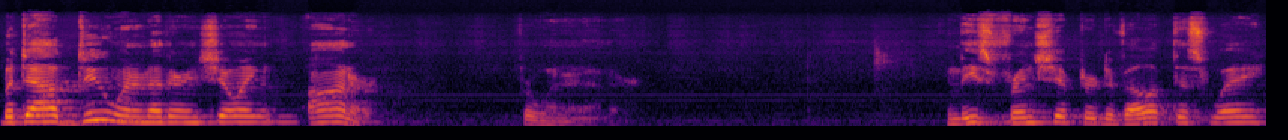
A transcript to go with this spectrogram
but to outdo one another in showing honor for one another. And these friendships are developed this way,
